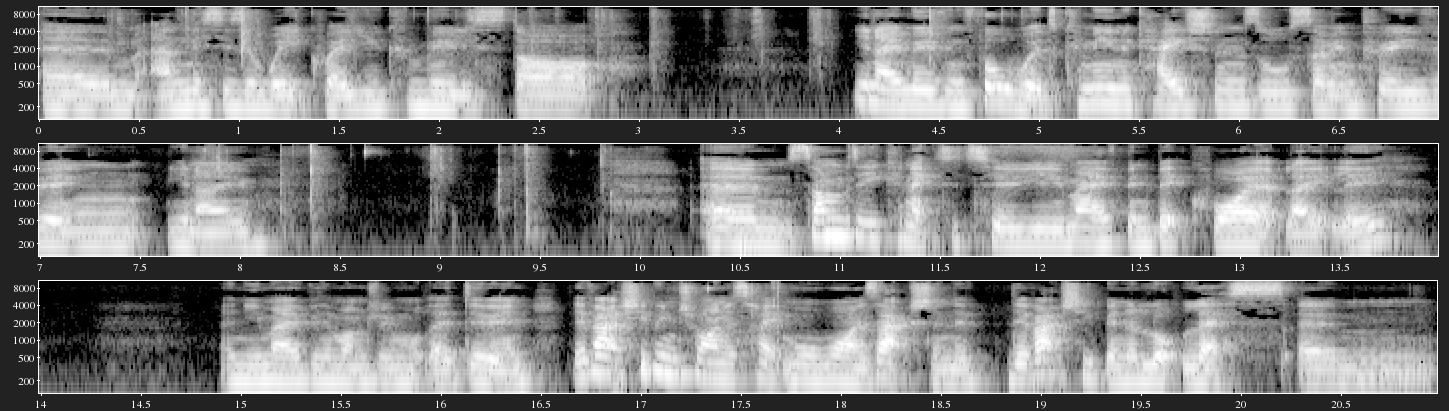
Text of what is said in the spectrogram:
Um, and this is a week where you can really start, you know, moving forward. Communications also improving, you know. Um, somebody connected to you may have been a bit quiet lately and you may have been wondering what they're doing. They've actually been trying to take more wise action. They've, they've actually been a lot less um,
